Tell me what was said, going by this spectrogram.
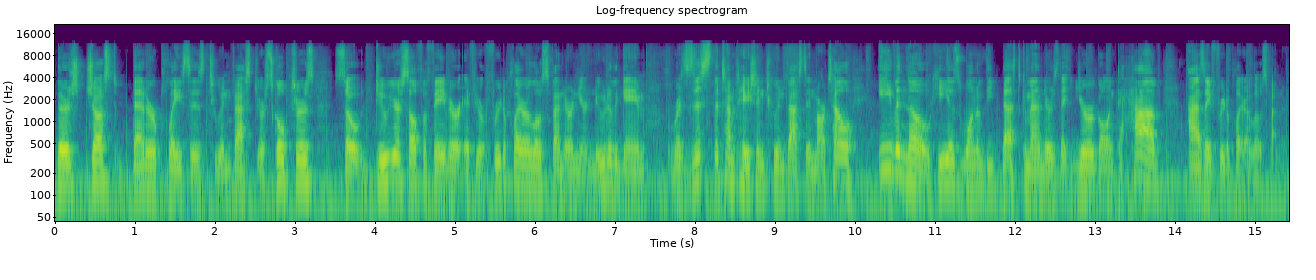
there's just better places to invest your sculptures. So do yourself a favor. If you're a free to play or low spender and you're new to the game resist the temptation to invest in Martel even though he is one of the best commanders that you're going to have as a free-to-play or low spender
